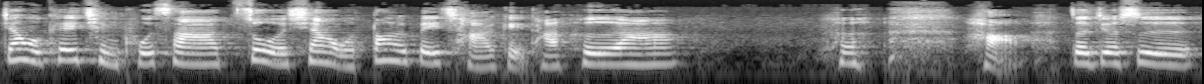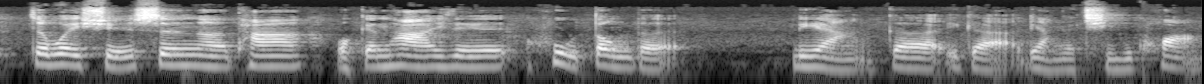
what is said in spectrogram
这样我可以请菩萨坐下，我倒一杯茶给他喝啊。好，这就是这位学生呢，他我跟他一些互动的两个一个两个情况。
